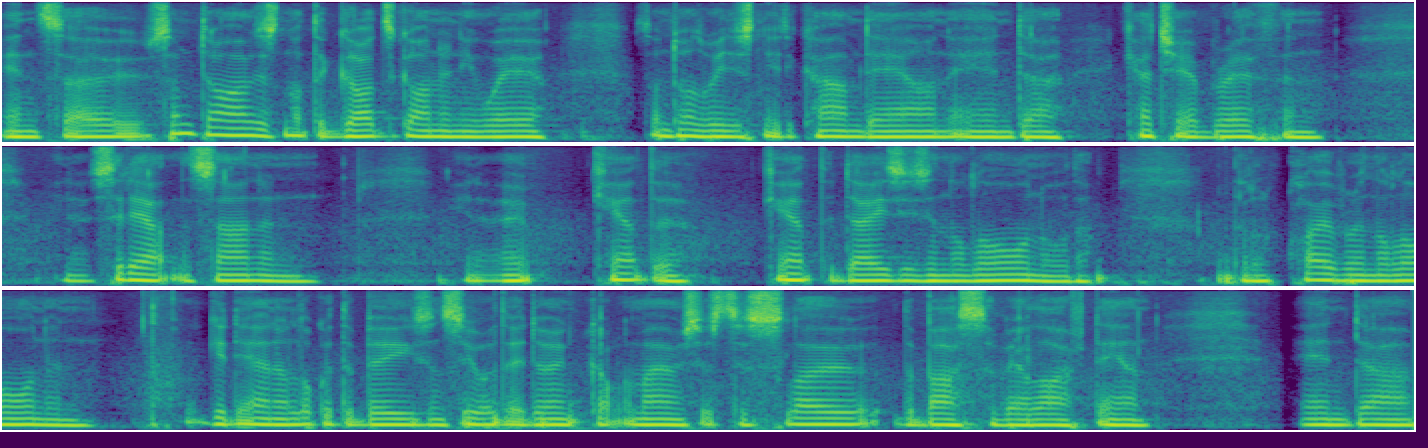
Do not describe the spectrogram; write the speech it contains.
And so sometimes it's not that God's gone anywhere. Sometimes we just need to calm down and uh, catch our breath and you know sit out in the sun and you know count the count the daisies in the lawn or the the clover in the lawn and get down and look at the bees and see what they're doing. A couple of moments just to slow the bus of our life down. And uh,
